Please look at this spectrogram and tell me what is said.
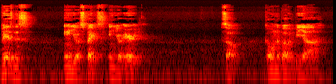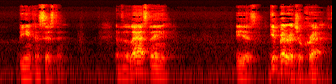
business in your space, in your area. So, going above and beyond, being consistent. And then the last thing is get better at your craft.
